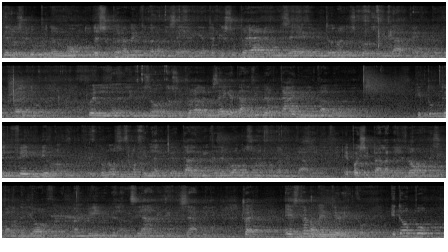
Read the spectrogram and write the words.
dello sviluppo del mondo, del superamento della miseria, perché superare la miseria, ritorno al discorso di Dacca, perché ho scelto quell'episodio, superare la miseria dà libertà e dignità all'uomo, che tutte le fedi devono riconoscono che la libertà e la dignità dell'uomo sono fondamentali. E poi si parla delle donne, si parla degli orfani, dei bambini, degli anziani, dei disabili, cioè è estremamente ricco. E dopo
